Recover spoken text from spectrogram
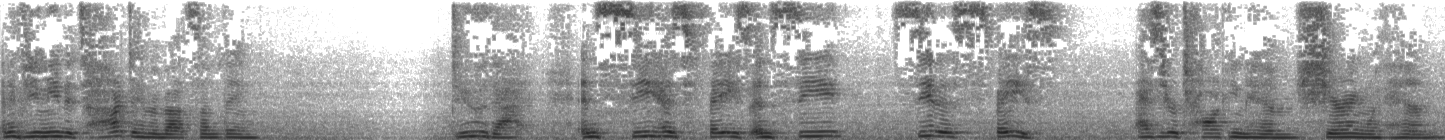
And if you need to talk to Him about something, do that and see his face and see, see this space as you're talking to him, sharing with him.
